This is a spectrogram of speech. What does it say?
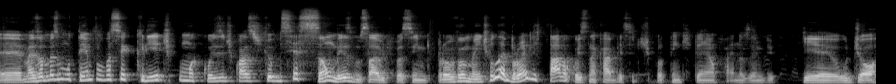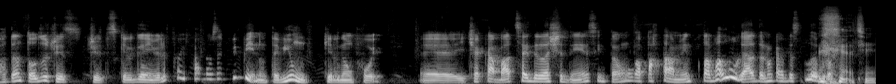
É, mas ao mesmo tempo você cria, tipo, uma coisa de quase que obsessão mesmo, sabe? Tipo assim, que provavelmente o LeBron ele tava com isso na cabeça, tipo, eu tenho que ganhar o Finals MVP. Porque o Jordan, todos os títulos que ele ganhou, ele foi Finals MVP, não teve um que ele não foi. É, e tinha acabado de sair de Last Dance, então o apartamento tava alugado na cabeça do LeBron. tinha,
